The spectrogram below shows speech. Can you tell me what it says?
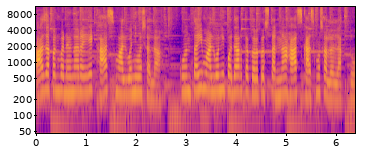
आज आपण बनवणार आहे खास मालवणी मसाला. कोणताही मालवणी पदार्थ करत असताना हाच खास मसाला लागतो.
